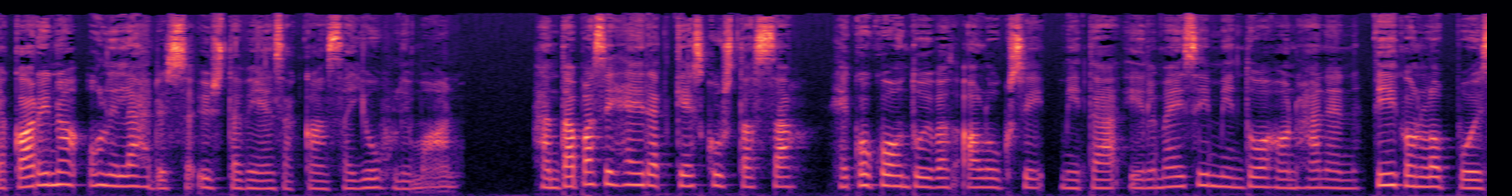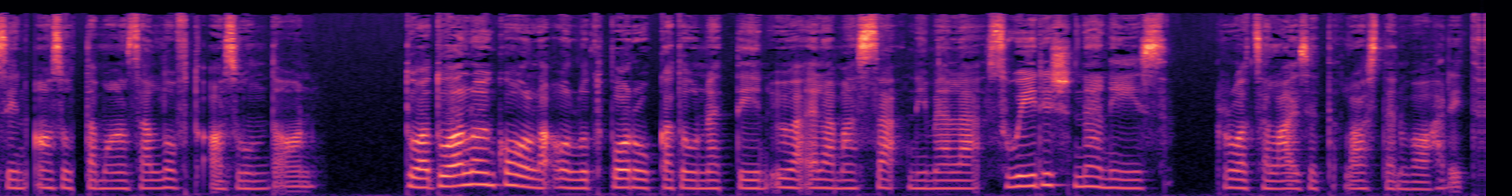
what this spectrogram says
ja Karina oli lähdössä ystäviensä kanssa juhlimaan. Hän tapasi heidät keskustassa, he kokoontuivat aluksi mitä ilmeisimmin tuohon hänen viikonloppuisin asuttamaansa loft-asuntoon. Tuo tuolloin koolla ollut porukka tunnettiin yöelämässä nimellä Swedish Nannies, ruotsalaiset lastenvahdit.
